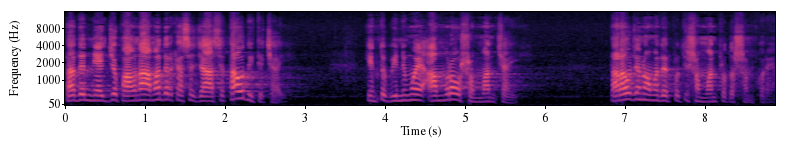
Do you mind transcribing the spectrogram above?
তাদের ন্যায্য পাওনা আমাদের কাছে যা আছে তাও দিতে চাই। কিন্তু বিনিময়ে আমরাও সম্মান চাই। তারাও যেন আমাদের প্রতি সম্মান প্রদর্শন করেন।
